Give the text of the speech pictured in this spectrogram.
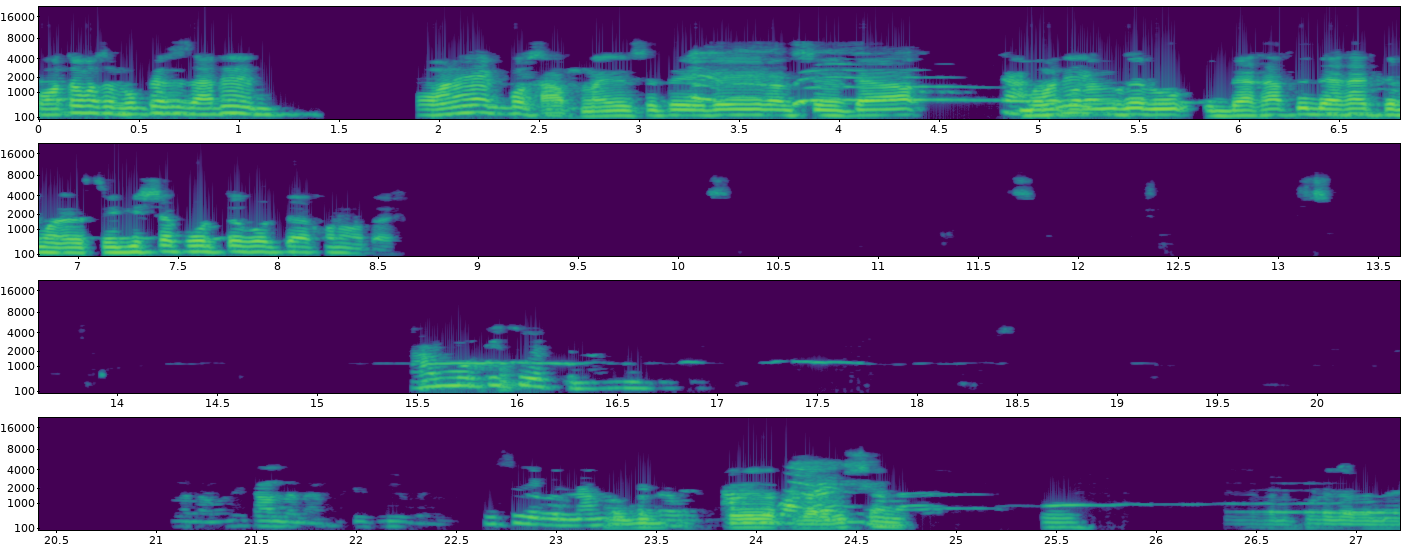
কত বছর ভুগতেছে জানেন? অনেক বছর। আপনাকে সাথে এটাই বলছে এটা মনে করেন যে দেখাতে দেখাতে মানে চিকিৎসা করতে করতে এখন হতাশ। আম্মুর কিছু হচ্ছে না পড়ে যাবে না, পড়ে যাবে না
